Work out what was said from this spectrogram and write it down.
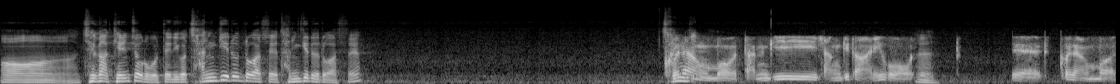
어, 제가 개인적으로 볼 때는 이거 잔기로 들어갔어요, 단기로 들어갔어요? 그냥 뭐 단기 장기도 아니고 예. 예, 그냥 뭐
